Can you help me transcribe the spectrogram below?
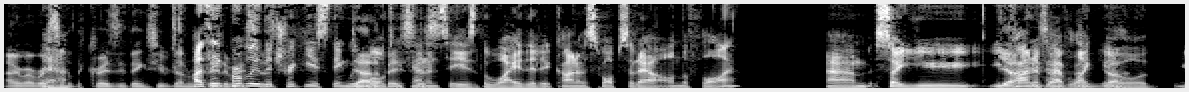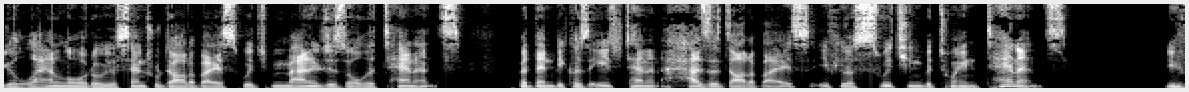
I remember Yeah. some of the crazy things you've done. With I think probably the trickiest thing with databases. multi-tenancy is the way that it kind of swaps it out on the fly. Um, so you you Yeah, kind of exactly, have like yeah. your your landlord or your central database which manages all the tenants. But then because each tenant has a database, if you're switching between tenants, you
